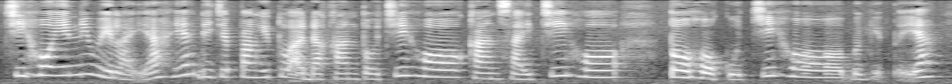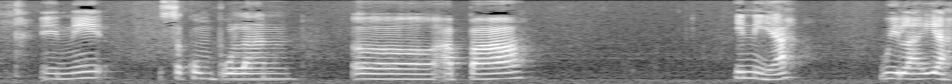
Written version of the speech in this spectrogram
Chiho ini wilayah ya di Jepang itu ada Kanto Chiho, Kansai Chiho, Tohoku Chiho begitu ya. Ini sekumpulan uh, apa ini ya wilayah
